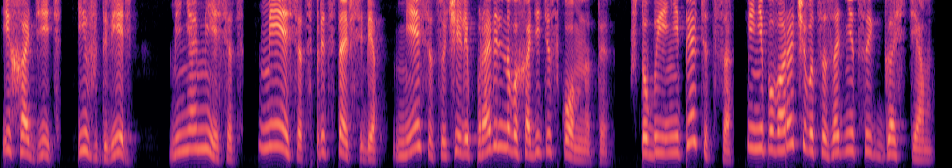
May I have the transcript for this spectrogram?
и ходить, и в дверь. Меня месяц, месяц, представь себе, месяц учили правильно выходить из комнаты, чтобы и не пятиться, и не поворачиваться задницей к гостям.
